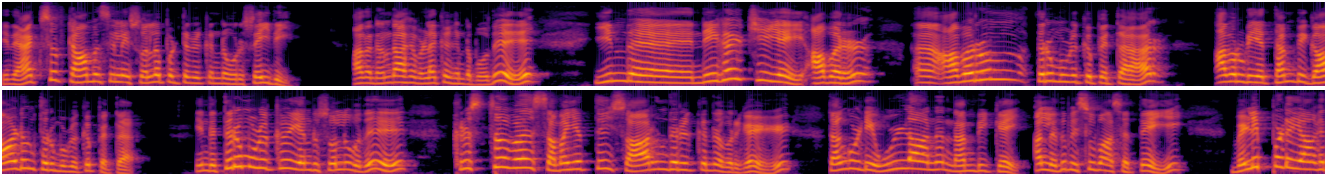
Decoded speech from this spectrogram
இது ஆக்ஸ் ஆஃப் தாமஸிலே சொல்லப்பட்டிருக்கின்ற ஒரு செய்தி. அதை நன்றாக விளக்குகின்ற போது இந்த நிகழ்ச்சியை அவர் அவரும் திருமுழுக்கு பெற்றார். அவருடைய தம்பி காடும் திருமுழுக்கு பெற்றார். இந்த திருமுழுக்கு என்று சொல்லுவது கிறிஸ்தவ சமயத்தை சார்ந்திருக்கின்றவர்கள் தங்களுடைய உள்ளான நம்பிக்கை அல்லது விசுவாசத்தை வெளிப்படையாக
